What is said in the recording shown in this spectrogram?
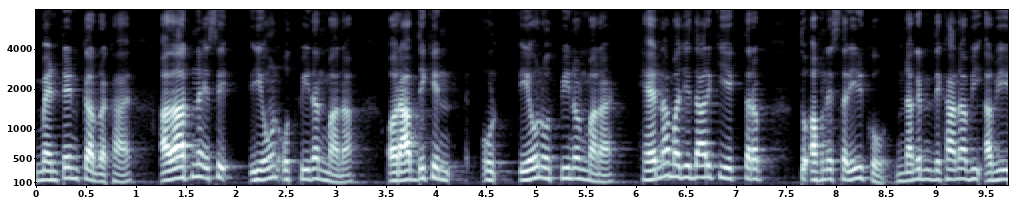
मेंटेन कर रखा है। अदालत ने इसे यौन उत्पीड़न माना और आप देखिए यौन उत्पीड़न माना है। है ना मज़ेदार की एक तरफ़ तो अपने शरीर को नग्न दिखाना भी अभी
